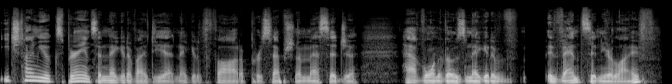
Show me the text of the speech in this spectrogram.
each time you experience a negative idea, a negative thought, a perception, a message, a, have one of those negative events in your life,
